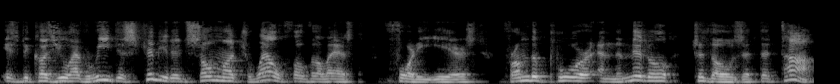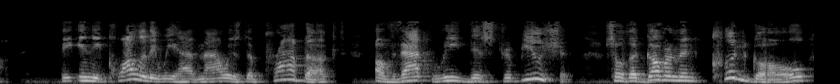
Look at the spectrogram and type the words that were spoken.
is because you have redistributed so much wealth over the last 40 years from the poor and the middle to those at the top. The inequality we have now is the product of that redistribution. So the government could go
